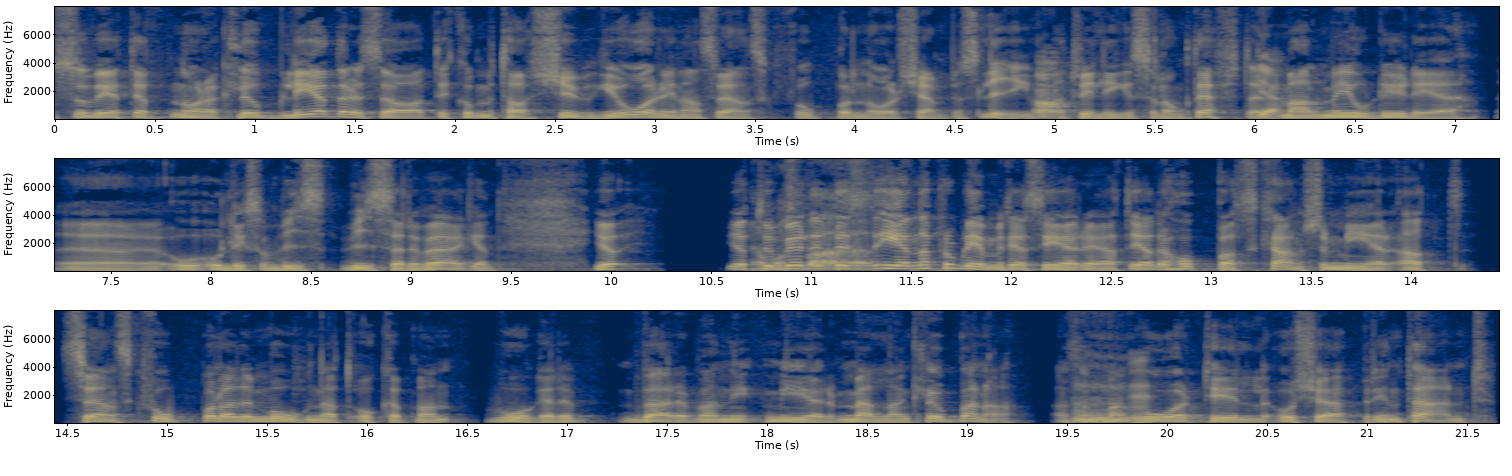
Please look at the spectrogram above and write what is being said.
så vet jag att några klubbledare sa att det kommer ta 20 år innan svensk fotboll når Champions League. Ja. Att vi ligger så långt efter. Ja. Malmö gjorde ju det eh, och, och liksom vis, visade vägen. Jag, jag tror måste det, bara- det ena problemet jag ser är att jag hade hoppats kanske mer att svensk fotboll hade mognat och att man vågade värva mer mellan klubbarna. Alltså att man går till och köper internt.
